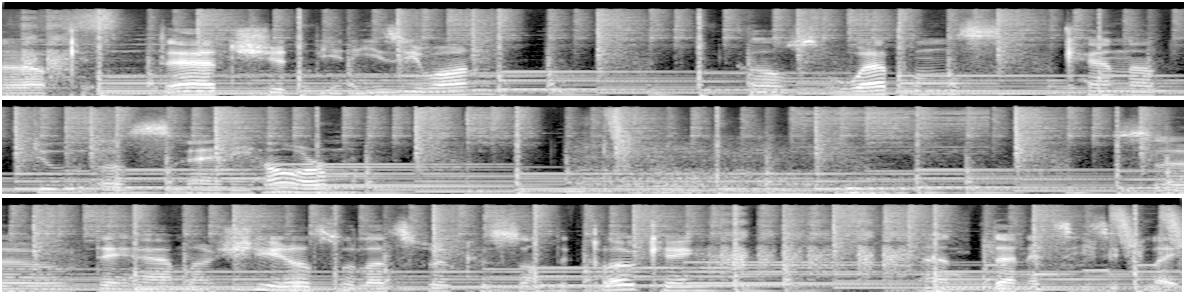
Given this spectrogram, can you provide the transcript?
Okay, that should be an easy one because weapons cannot do us any harm. They have no shield, so let's focus on the cloaking, and then it's easy play.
